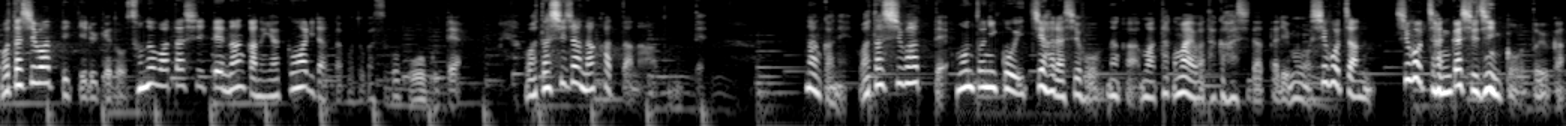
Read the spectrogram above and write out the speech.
私はって言ってるけどその私って何かの役割だったことがすごく多くて私じゃなかったなと思って。なんかね私はって本当にこう市原志保なんか、まあ、前は高橋だったりもう志保ちゃん志保ちゃんが主人公というか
